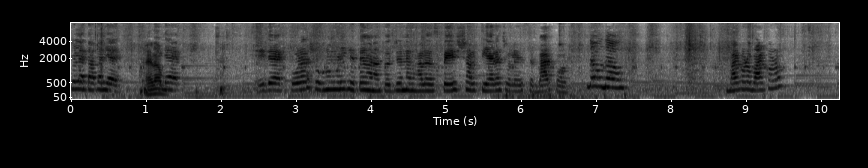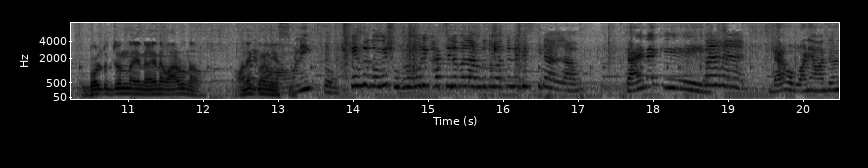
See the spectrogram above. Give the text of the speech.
চলে তাড়াতাড়ি আয়। দেখ। এই দেখ তোরা শুকনো মুড়ি খেতে হবে না তোর জন্য ভালো স্পেশাল পেয়ারা চলে এসেছে বার কর। দাও দাও। বার করো বার করো। বল্টুর জন্য এ নাও এ নাও আরও নাও। অনেক করে নিয়ে এসেছি অনেক তো। কিন্তু তুমি শুকনো মুড়ি খাচ্ছিলে বলে আমি তো তোমার জন্য বিস্কিট আনলাম। তাই নাকি? হ্যাঁ হ্যাঁ। দেখো বনি আমার জন্য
